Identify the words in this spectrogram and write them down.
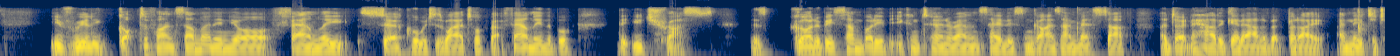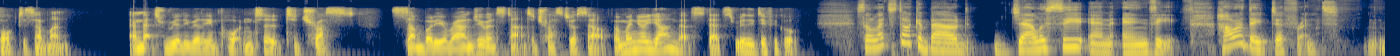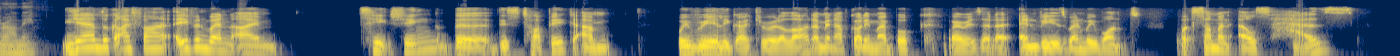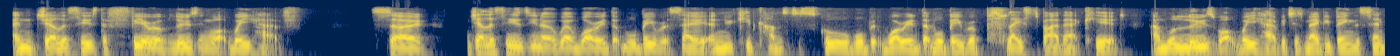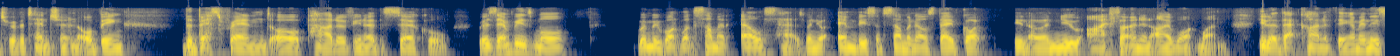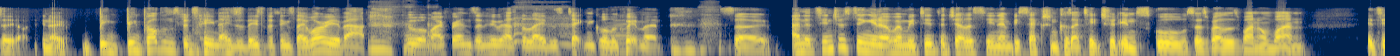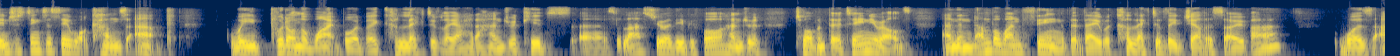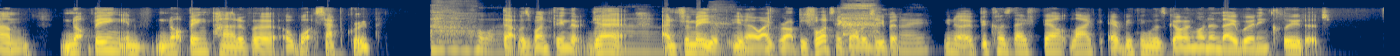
you've really got to find someone in your family circle, which is why I talk about family in the book, that you trust. There's got to be somebody that you can turn around and say, listen, guys, I messed up. I don't know how to get out of it, but I, I need to talk to someone. And that's really, really important to, to trust somebody around you and start to trust yourself. And when you're young, that's that's really difficult. So let's talk about jealousy and envy. How are they different, Romi? Yeah, look, I find even when I'm teaching the this topic, um, we really go through it a lot. I mean, I've got in my book, where is it? Uh, envy is when we want what someone else has, and jealousy is the fear of losing what we have. So Jealousy is, you know, we're worried that we'll be, say, a new kid comes to school, we'll be worried that we'll be replaced by that kid. and we'll lose what we have, which is maybe being the center of attention or being the best friend or part of, you know, the circle. Whereas envy is more when we want what someone else has, when you're envious of someone else, they've got, you know, a new iPhone and I want one. You know, that kind of thing. I mean, these are, you know, big, big problems for teenagers. These are the things they worry about. who are my friends and who has the latest technical right. equipment? So, and it's interesting, you know, when we did the jealousy and envy section, because I teach it in schools as well as one on one, it's interesting to see what comes up we put on the whiteboard, we collectively, I had 100 kids, uh, was it last year or the year before, 100 12 and 13 year olds. And the number one thing that they were collectively jealous over was um, not being in, not being part of a, a WhatsApp group. Oh, wow. That was one thing that, wow. yeah. And for me, you know, I grew up before technology, but, right. you know, because they felt like everything was going on and they weren't included.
